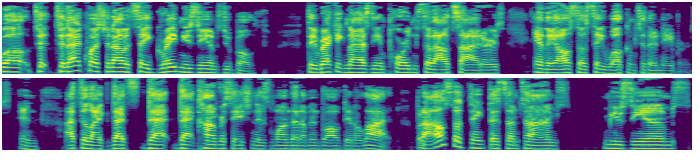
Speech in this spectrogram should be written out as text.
well to, to that question i would say great museums do both they recognize the importance of outsiders and they also say welcome to their neighbors. And I feel like that's that that conversation is one that I'm involved in a lot. But I also think that sometimes museums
